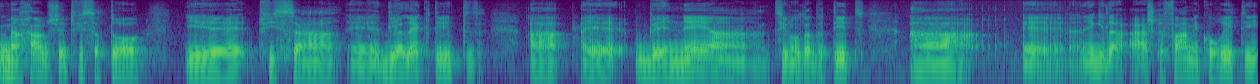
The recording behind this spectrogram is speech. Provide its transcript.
מאחר שתפיסתו היא אה, תפיסה אה, דיאלקטית, אה, בעיני הציונות הדתית, אני אגיד, ההשקפה המקורית היא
